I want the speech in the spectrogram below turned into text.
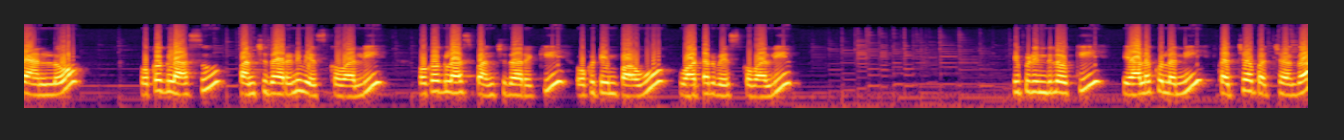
ప్యాన్లో ఒక గ్లాసు పంచదారని వేసుకోవాలి. ఒక గ్లాస్ పంచదారకి ఒకటి పావు వాటర్ వేసుకోవాలి. ఇప్పుడు ఇందులోకి యాలకులని కచ్చా పచ్చాగా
